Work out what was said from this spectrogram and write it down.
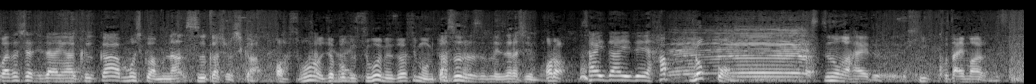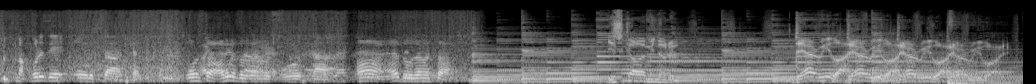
私たち大学かもしくは数箇所しか。あそうなんじゃあ僕すごい珍しいもんみたいなあそうです珍しいもん。あら。最大で6本。角が入る個体もあるんです、まあ、これでオールスターキャットオールスター、ありがとうございます。オールスター。はいありがとうございました。石川稔。Dairy Life Dairy Life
